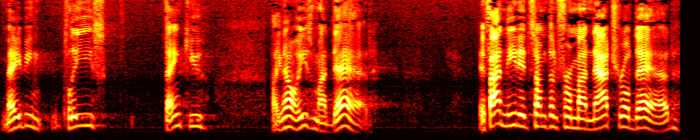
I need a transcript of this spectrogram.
Maybe, please, thank you. Like, no, He's my dad. If I needed something from my natural dad,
